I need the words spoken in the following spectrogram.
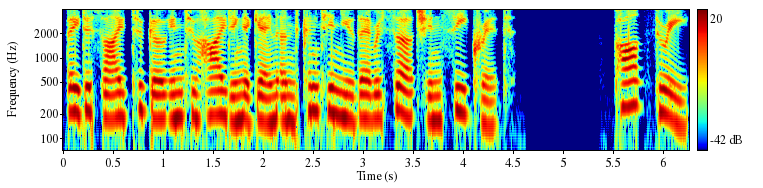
They decide to go into hiding again and continue their research in secret. Part 3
